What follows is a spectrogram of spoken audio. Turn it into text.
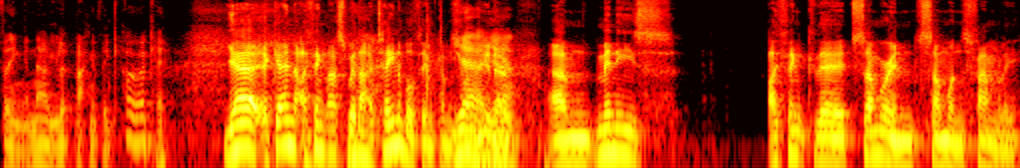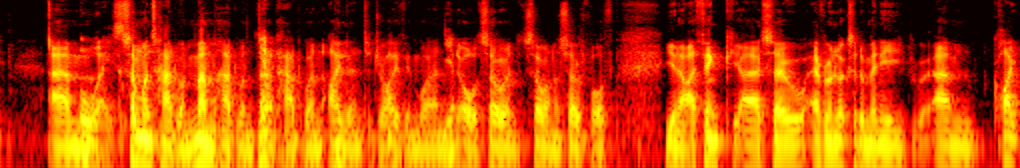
thing. And now you look back and think, oh, okay, Yeah, again, I think that's where that attainable thing comes Yeah, from. You know, um, minis. I think they're somewhere in someone's family. Um, Always. someone's had one. Mum had one. Dad Yep. had one. I learned to drive in one, Yep. or so and so on and so forth. You know, I think uh, so. Everyone looks at a mini um, quite,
